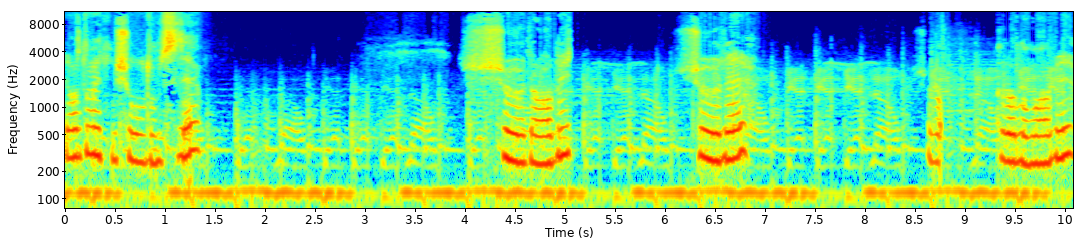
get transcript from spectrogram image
yardım etmiş oldum size. Şöyle abi. Şöyle. Şunu kıralım abi.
